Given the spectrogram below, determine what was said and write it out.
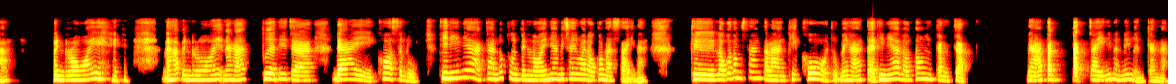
คะ?เป็น100นะคะ เป็น100นะคะ เพื่อที่จะได้ข้อสรุป ทีนี้เนี่ยการทบทวนเป็น100เนี่ยไม่ใช่ว่าเราก็มาใส่นะคือเราก็ต้องสร้างตาราง Picco ถูกไหมคะ?แต่ทีเนี้ยเราต้องกำจัดนะคะปัจปัจจัยที่มันไม่เหมือนกันน่ะ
